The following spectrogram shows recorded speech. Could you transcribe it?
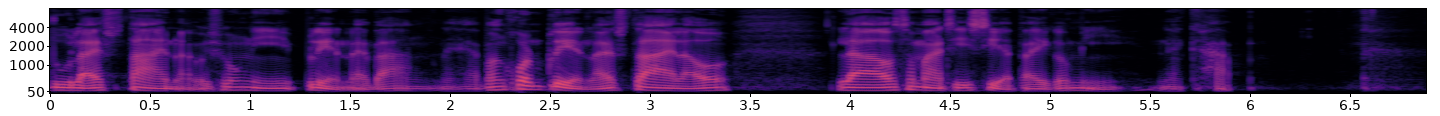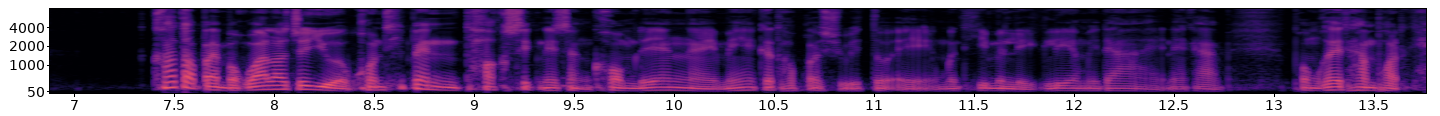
ดูไลฟ์สไตล์หน่อยว่าช่วงนี้เปลี่ยนอะไรบ้างนะครับบางคนเปลี่ยนไลฟ์สไตล์แล้วแล้วสมาธิเสียไปก็มีนะครับข้อต่อไปบอกว่าเราจะอยู่กับคนที่เป็น toxic ในสังคมได้ยังไง ไม่ให้กระทบกับชีวิตตัวเองบางทีมันหลีกเลี่ยงไม่ได้นะครับผมเคยทำพอดแค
